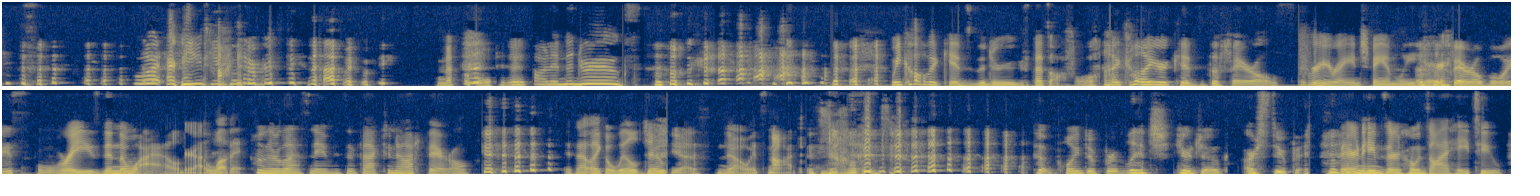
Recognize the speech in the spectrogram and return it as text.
what are you You've talking never seen that movie. No. All in the droogs. We call the kids the droogs. That's awful. I call your kids the ferals. Free range family here. Feral boys. Raised in the wild. I love it. Their last name is in fact not feral. Is that like a will joke? yes. No, it's not. It's not. Point of privilege. Your jokes are stupid. Their names are Honzai Hey too.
